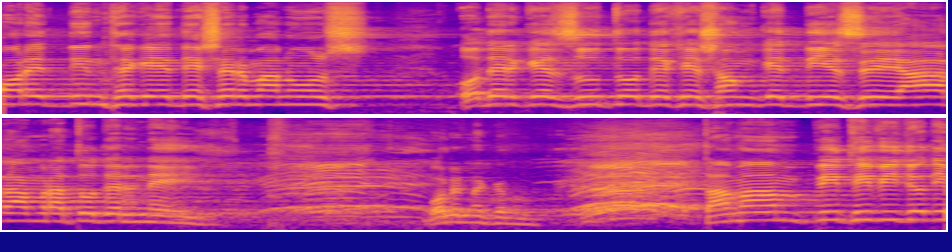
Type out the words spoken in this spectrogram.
পরের দিন থেকে দেশের মানুষ ওদেরকে জুতো দেখে সংকেত দিয়েছে, আর আমরা তোদের নেই। বলেন না কেন? তাম পৃথিবী যদি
